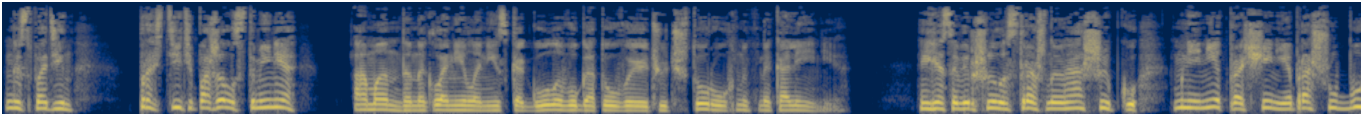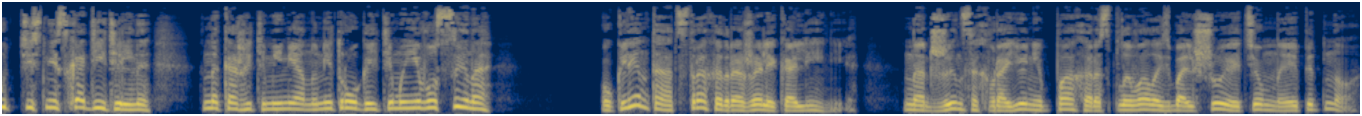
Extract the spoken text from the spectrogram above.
«Господин, простите, пожалуйста, меня!» Аманда наклонила низко голову, готовая чуть что рухнуть на колени. «Я совершила страшную ошибку. Мне нет прощения. Прошу, будьте снисходительны. Накажите меня, но не трогайте моего сына!» У Клента от страха дрожали колени. На джинсах в районе паха расплывалось большое темное пятно.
